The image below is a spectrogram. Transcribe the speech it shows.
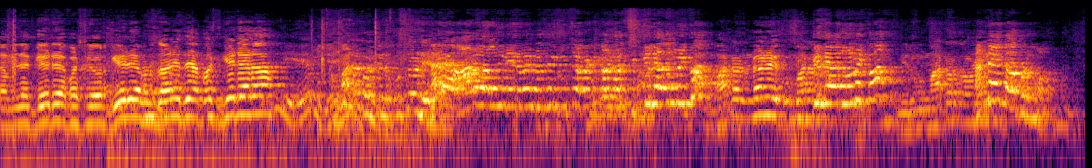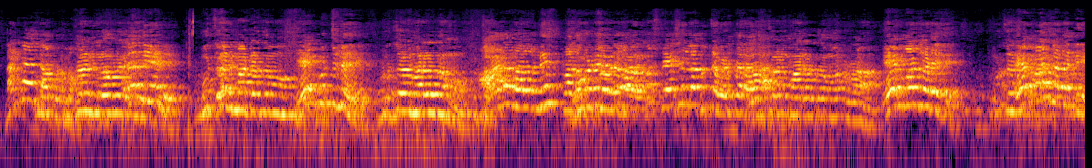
Gate first gate first gate కూర్చొని మాట్లాడదాము ఏం కూర్చునేది? కూర్చొని మాట్లాడదాము ఆడవాళ్ళని పదకొండు స్టేషన్లో కూర్చోబెడతారా కూర్చొని మాట్లాడదాము ఏం మాట్లాడేది? ఏం మాట్లాడేది?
